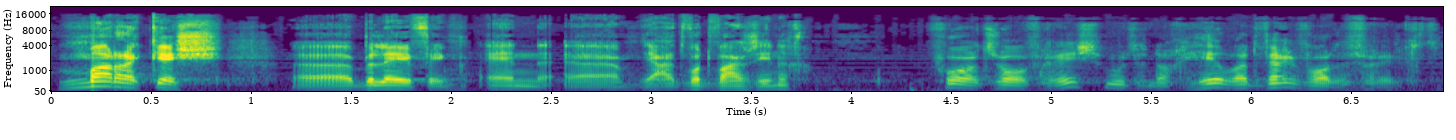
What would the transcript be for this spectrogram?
Marrakesh-beleving. en ja, het wordt waanzinnig. Voor het zover is, moet er nog heel wat werk worden verricht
